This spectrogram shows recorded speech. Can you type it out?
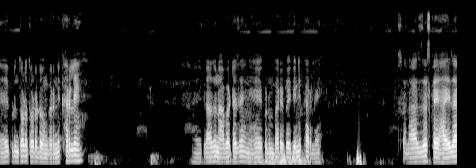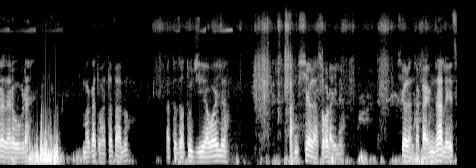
हे इकडून थोडं थोडं डोंगर निखारले इकडं अजून आबाटाच आहे आणि हे इकडून बऱ्यापैकी निखारलं आहे चला आज जस काय आहे जरा जरा उघडा. मगात होता चालू. आता जातो जेवायला आणि शेळ्या सोडायला. शेळ्यांचा टाईम झालायच.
